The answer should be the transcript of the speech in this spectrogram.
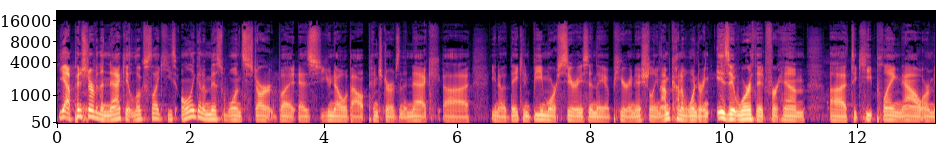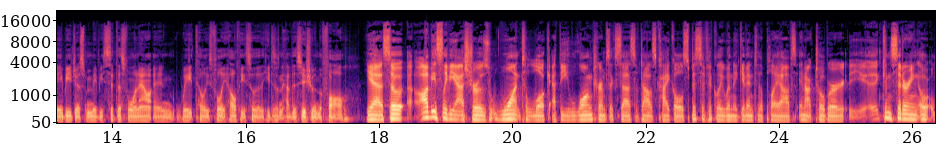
Yeah, pinched nerve in the neck. It looks like he's only going to miss one start, but as you know about pinched nerves in the neck, uh, you know they can be more serious than they appear initially. And I'm kind of wondering, is it worth it for him uh, to keep playing now, or maybe just maybe sit this one out and wait till he's fully healthy so that he doesn't have this issue in the fall? Yeah, so uh, obviously the Astros want to look at the long-term success of Dallas Keuchel, specifically when they get into the playoffs in October, uh, considering, or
